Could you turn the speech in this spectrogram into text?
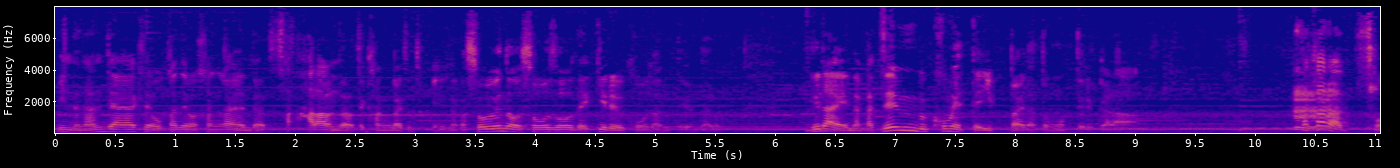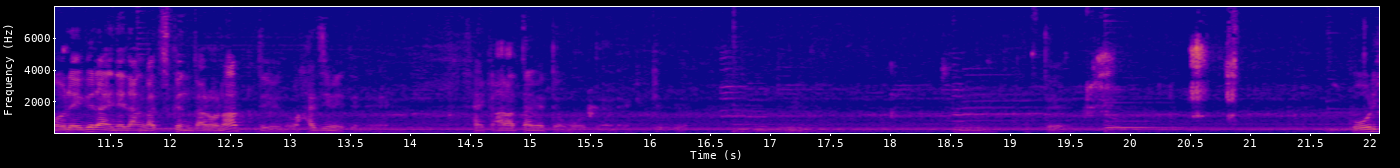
みんななんでああやってお金を考えるんださ払うんだって考えた時になんかそういうのを想像できるこうなんて言うんだろう。ぐらいなんか全部込めて一杯だと思ってるからうん。だからそれぐらい値段がつくんだろうなっていうのを初めてね最近改めて思うんだよね結局。うん。うん。だって合理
